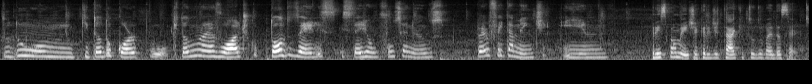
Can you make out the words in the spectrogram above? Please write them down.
tudo, que todo o corpo, que todo o nervo óptico, todos eles estejam funcionando perfeitamente e principalmente acreditar que tudo vai dar certo.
